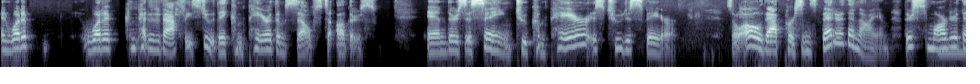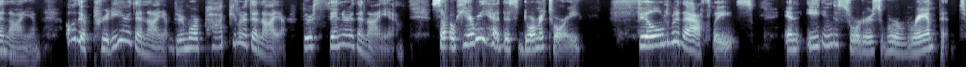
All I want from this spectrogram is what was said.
And what a what do competitive athletes do? They compare themselves to others. And there's this saying, to compare is to despair. So, oh, that person's better than I am. They're smarter mm-hmm. than I am. Oh, they're prettier than I am. They're more popular than I am. They're thinner than I am. So here we had this dormitory filled with athletes, and eating disorders were rampant.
